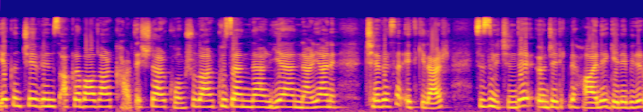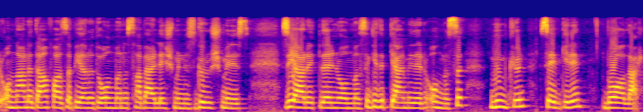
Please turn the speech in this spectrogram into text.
yakın çevreniz akrabalar kardeşler komşular kuzenler yeğenler yani çevresel etkiler sizin için de öncelikli hale gelebilir. Onlarla daha fazla bir arada olmanız haberleşmeniz görüşmeniz ziyaretlerin olması gidip gelmelerin olması mümkün sevgili boğalar.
